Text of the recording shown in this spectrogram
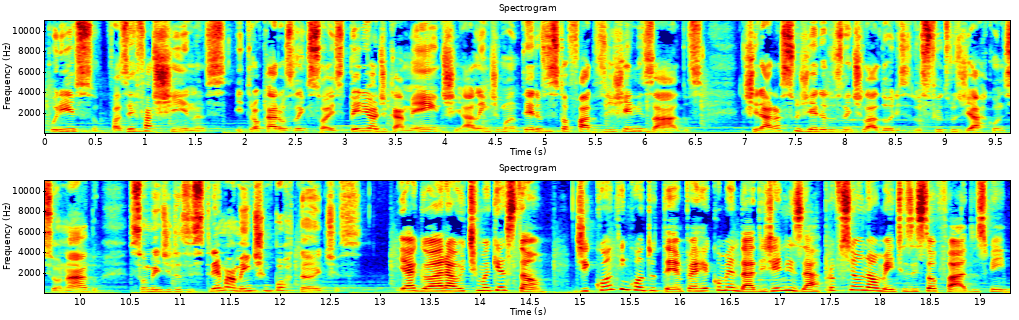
Por isso, fazer faxinas e trocar os lençóis periodicamente, além de manter os estofados higienizados tirar a sujeira dos ventiladores e dos filtros de ar condicionado são medidas extremamente importantes. E agora a última questão. De quanto em quanto tempo é recomendado higienizar profissionalmente os estofados, Vini?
